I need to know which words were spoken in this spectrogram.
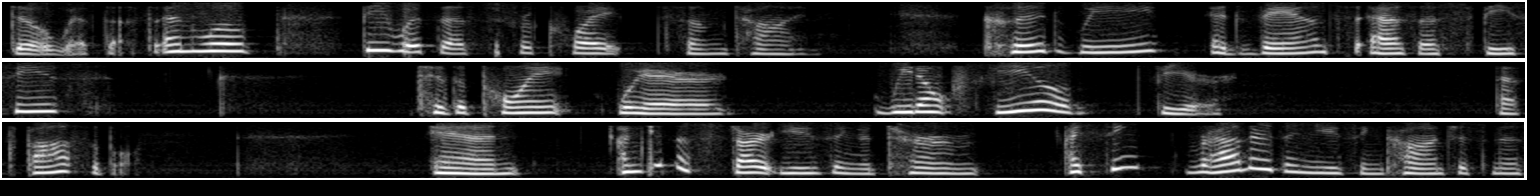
still with us and will be with us for quite some time could we advance as a species to the point where we don't feel fear? That's possible. And I'm going to start using a term, I think rather than using consciousness,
